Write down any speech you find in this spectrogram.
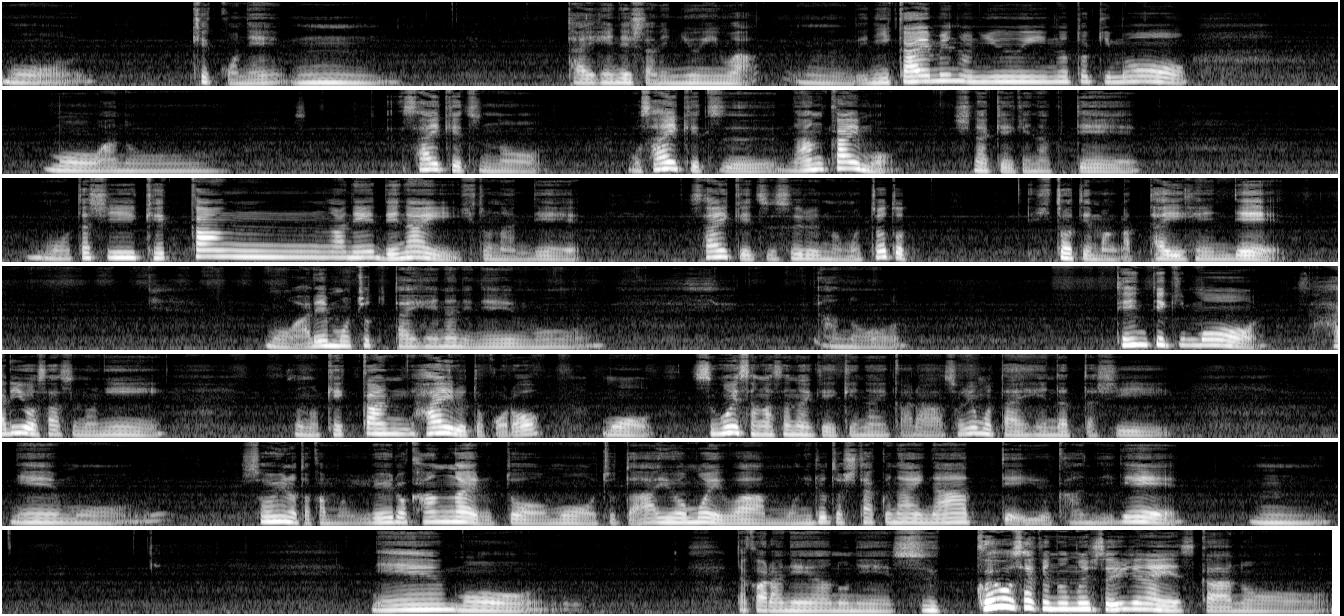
もう結構ねうん大変でしたね入院は。うん、で2回目の入院の時ももうあの採血のもう採血何回もしなきゃいけなくてもう私血管がね出ない人なんで採血するのもちょっと一手間が大変でもうあれもちょっと大変なんでねもうあの点滴も針を刺すのにその血管入るところもうすごい探さなきゃいけないからそれも大変だったしねもうそういうのとかもいろいろ考えるともうちょっとああいう思いはもう二度としたくないなっていう感じでうん。ねえもうだからねあのねすっごいお酒飲む人いるじゃないですか。あの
